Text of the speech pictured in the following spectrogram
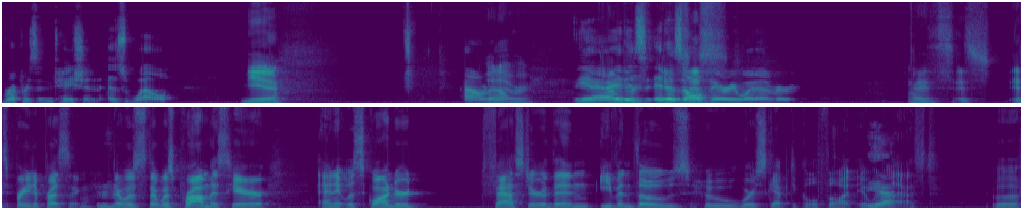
representation as well. Yeah, I don't know. Yeah, I'm it is. pretty- It is all just- very whatever. It's it's it's pretty depressing. Mhm. There was there was promise here, and it was squandered faster than even those who were skeptical thought it would Yeah. last. Ugh.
